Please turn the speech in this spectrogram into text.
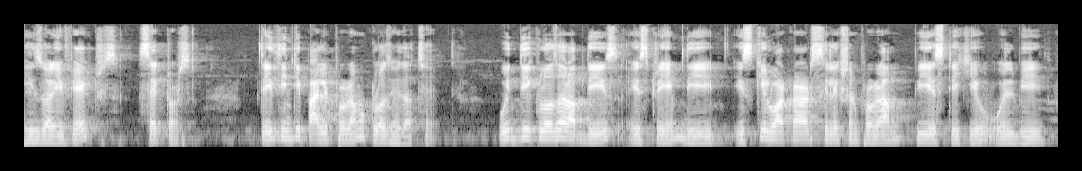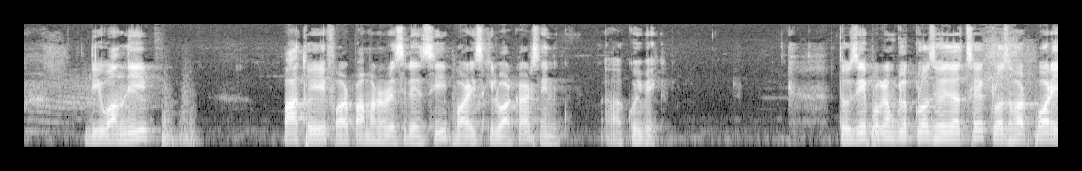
visual effects sectors এই তিনটি পাইলট প্রোগ্রামও ক্লোজ হয়ে যাচ্ছে with the closure of this stream, the skill worker selection program PST Q will be the only pathway for permanent residency for skill workers in Quebec. তো যে প্রোগ্রামগুলো ক্লোজ হয়ে যাচ্ছে, ক্লোজ হওয়ার পরে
